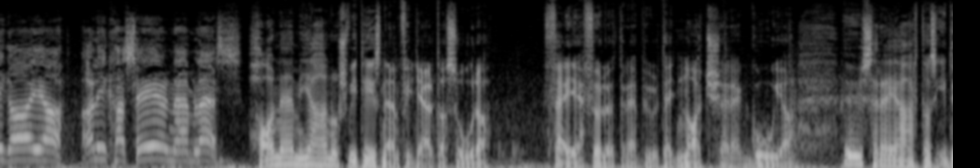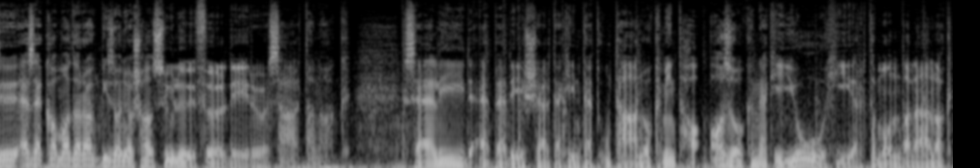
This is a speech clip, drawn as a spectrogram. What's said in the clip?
ég alja, alig ha szél nem lesz. Hanem János Vitéz nem figyelt a szóra. Feje fölött repült egy nagy sereg gólya. Őszre járt az idő, ezek a madarak bizonyosan szülőföldéről szálltanak. Szelíd epedéssel tekintett utánok, mintha azok neki jó hírt mondanának.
